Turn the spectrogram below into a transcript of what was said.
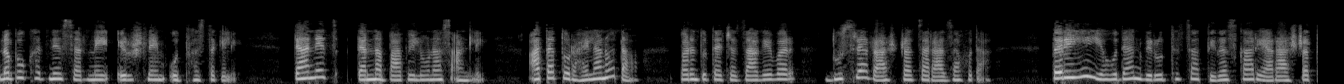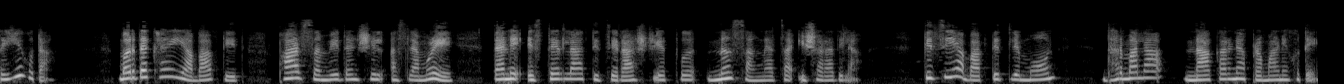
नबुखदने सरने इरुश्लेम उद्ध्वस्त केले. त्यानेच त्यांना बाबिलोनास आणले. आता तो राहिला नव्हता परंतु त्याच्या जागेवर दुसऱ्या राष्ट्राचा राजा होता. तरीही यहुद्यांविरुद्धचा तिरस्कार या राष्ट्रातही होता. मर्दखाय या बाबतीत फार संवेदनशील असल्यामुळे त्याने एस्तेरला तिचे राष्ट्रीयत्व न सांगण्याचा इशारा दिला. तिचे या बाबतीतले मौन धर्माला नाकारण्याप्रमाणे होते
